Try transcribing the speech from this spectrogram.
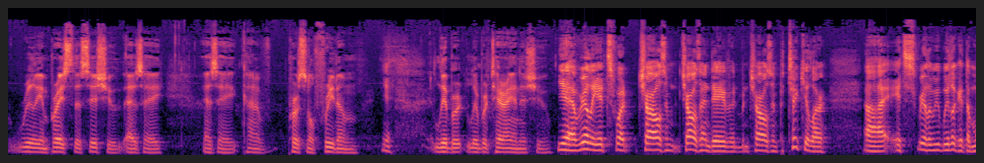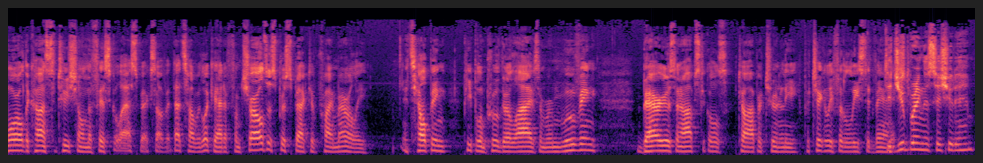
really embraced this issue as a as a kind of personal freedom. Yeah. Liber, libertarian issue. Yeah, really, it's what Charles and Charles and David, but Charles in particular, uh, it's really we, we, look at the moral, the constitutional, and the fiscal aspects of it. That's how we look at it from Charles's perspective. Primarily, it's helping people improve their lives and removing barriers and obstacles to opportunity, particularly for the least advantaged. Did you bring this issue to him?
